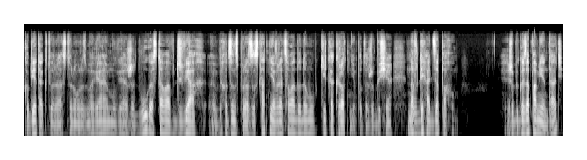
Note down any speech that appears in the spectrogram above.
kobieta, która, z którą rozmawiałem, mówiła, że długo stała w drzwiach, wychodząc po raz ostatni, a wracała do domu kilkakrotnie po to, żeby się nawdychać zapachu żeby go zapamiętać.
